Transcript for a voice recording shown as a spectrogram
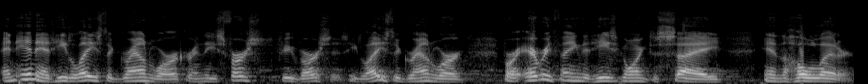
And in it, he lays the groundwork, or in these first few verses, he lays the groundwork for everything that he's going to say in the whole letter.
